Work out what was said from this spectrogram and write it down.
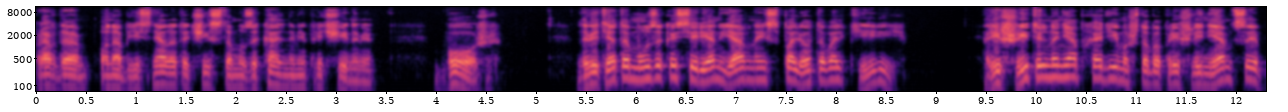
Правда, он объяснял это чисто музыкальными причинами. Боже! Да ведь эта музыка сирен явно из полета валькирий. Решительно необходимо, чтобы пришли немцы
